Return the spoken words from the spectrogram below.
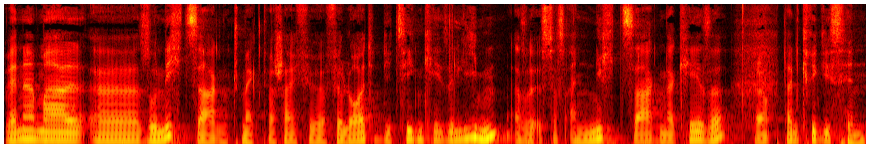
wenn er mal äh, so nichtssagend schmeckt, wahrscheinlich für, für Leute, die Ziegenkäse lieben, also ist das ein nichtssagender Käse, ja. dann kriege ich's hin.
